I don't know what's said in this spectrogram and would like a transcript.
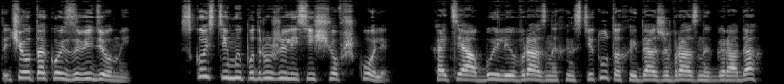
«Ты чего такой заведенный?» С Костей мы подружились еще в школе. Хотя были в разных институтах и даже в разных городах,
